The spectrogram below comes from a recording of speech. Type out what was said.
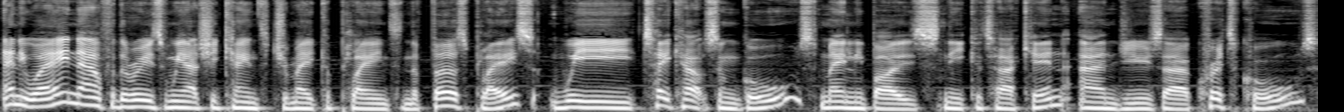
Anyway, now for the reason we actually came to Jamaica Plains in the first place, we take out some ghouls, mainly by sneak attacking, and use our criticals.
